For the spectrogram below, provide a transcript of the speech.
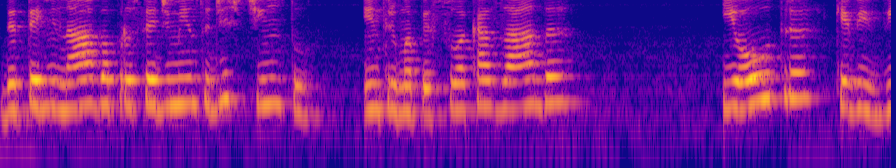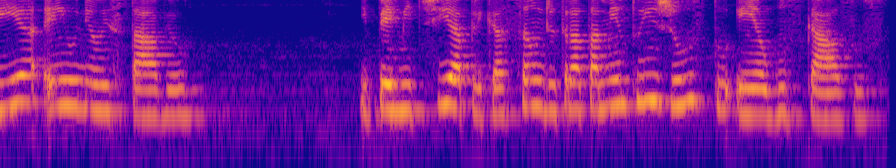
determinava procedimento distinto entre uma pessoa casada e outra que vivia em união estável e permitia a aplicação de tratamento injusto em alguns casos.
